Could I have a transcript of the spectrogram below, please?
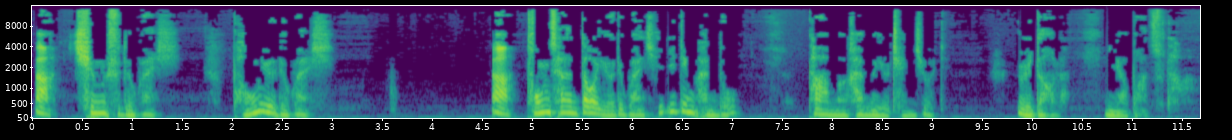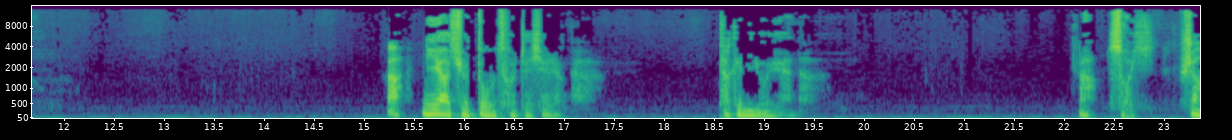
啊，亲属的关系、朋友的关系，啊，同参道友的关系一定很多。他们还没有成就的，遇到了，你要帮助他。啊！你要去督促这些人啊，他跟你有缘呐，啊！所以上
